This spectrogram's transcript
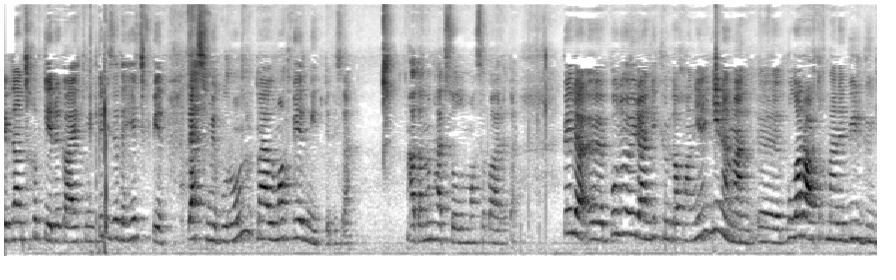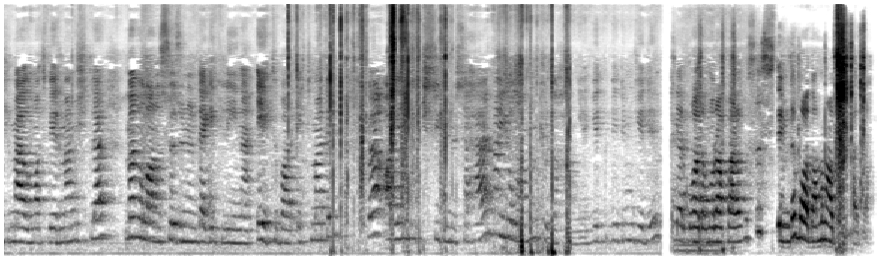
Evdən çıxıb geri qayıtmayıbdı. Bizə də heç bir rəsmi qurum məlumat verməyibdi bizə. Adamın həbs olunması barədə. Belə e, bunu öyrəndik Kürdaxaniyə. Yenə mən e, bunlar artıq mənə bir günkü məlumat verməmişdilər. Mən onların sözünün dəqiqliyinə etibar etmədim və ayın 2-si günü səhər mən yollandım Kürdaxaniyə. Ged dedim gedib. Əgər bu adam ora aparılırsa, sistemdə bu adamın adı çıxacaq.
